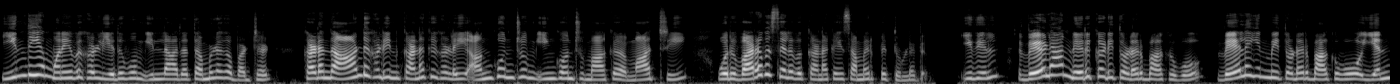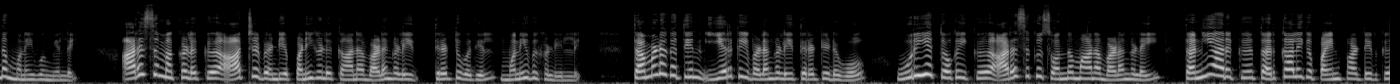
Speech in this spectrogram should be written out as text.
இந்திய முனைவுகள் எதுவும் இல்லாத தமிழக பட்ஜெட் கடந்த ஆண்டுகளின் கணக்குகளை அங்கொன்றும் இங்கொன்றுமாக மாற்றி ஒரு வரவு செலவு கணக்கை சமர்ப்பித்துள்ளது. இதில் வேளாண் நெருக்கடி தொடர்பாகவோ வேலையின்மை தொடர்பாகவோ எந்த முனைவும் இல்லை. அரசு மக்களுக்கு ஆற்ற வேண்டிய பணிகளுக்கான வளங்களை திரட்டுவதில் முனைவுகள் இல்லை. தமிழகத்தின் இயற்கை வளங்களை திரட்டிடவோ உரிய தொகைக்கு அரசுக்கு சொந்தமான வளங்களை தனியாருக்கு தற்காலிக பயன்பாட்டிற்கு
